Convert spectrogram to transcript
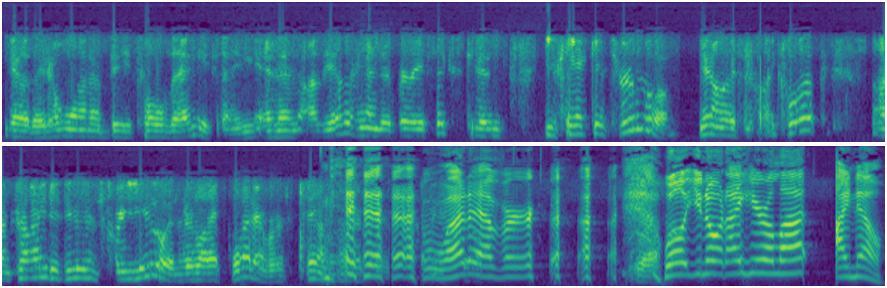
You know, they don't want to be told anything, and then on the other hand, they're very thick-skinned. You can't get through to them. You know, it's like, look, I'm trying to do this for you. And they're like, whatever. whatever. yeah. Well, you know what I hear a lot? I know.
